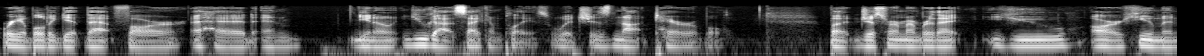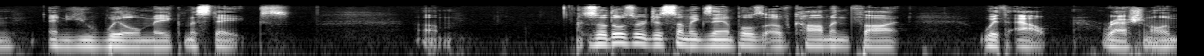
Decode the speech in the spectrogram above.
were able to get that far ahead and you know, you got second place, which is not terrible. But just remember that you are human and you will make mistakes. Um, so those are just some examples of common thought without rational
